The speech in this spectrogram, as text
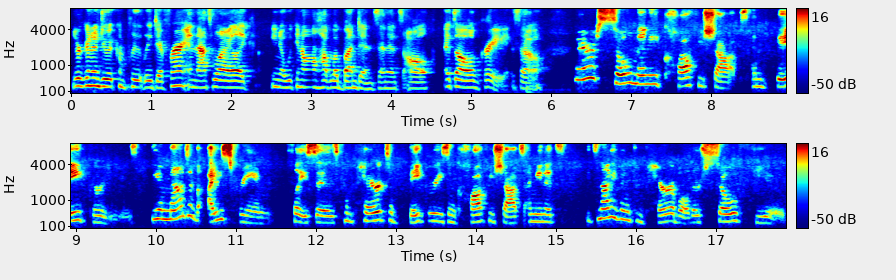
you're going to do it completely different. And that's why, like, you know, we can all have abundance and it's all, it's all great. So, there are so many coffee shops and bakeries. The amount of ice cream places compared to bakeries and coffee shops, I mean, it's it's not even comparable. There's so few.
